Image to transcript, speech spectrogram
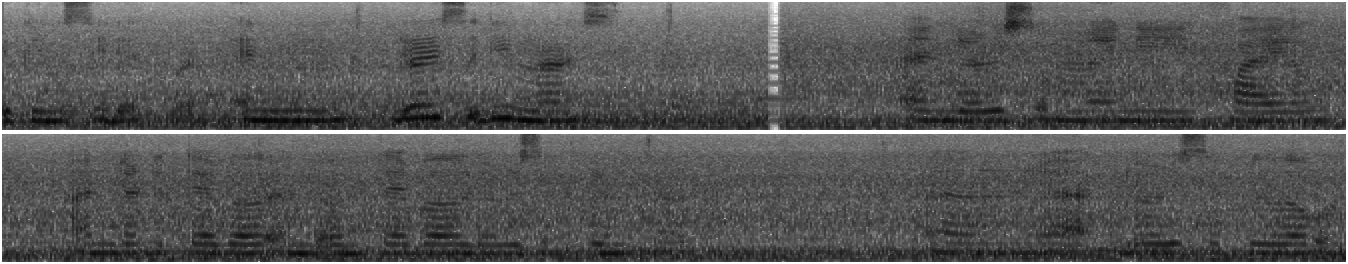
you can see that right. And there is a Dimas. And there is so many file under the table and on table there is a printer. And yeah, there is a pillow on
